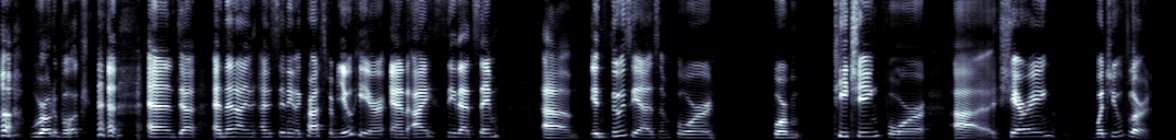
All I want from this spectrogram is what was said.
wrote a book, and uh, and then I'm, I'm sitting across from you here, and I see that same um, enthusiasm for for teaching, for uh, sharing what you've learned.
